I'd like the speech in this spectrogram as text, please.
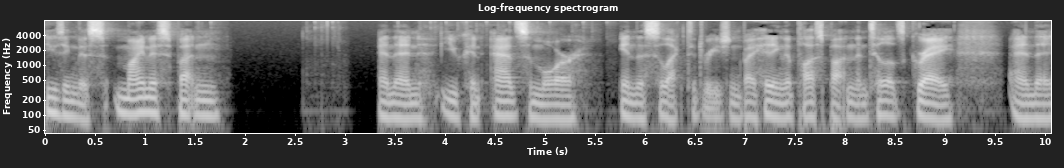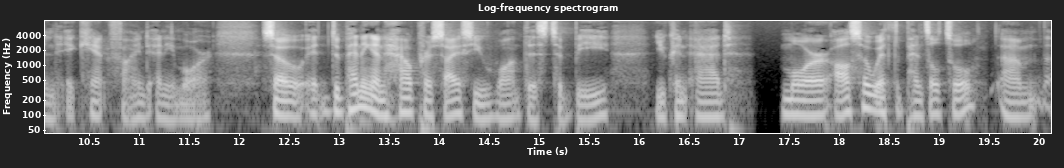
using this minus button and then you can add some more in the selected region by hitting the plus button until it's gray and then it can't find anymore. So it, depending on how precise you want this to be, you can add more also with the pencil tool. Um,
